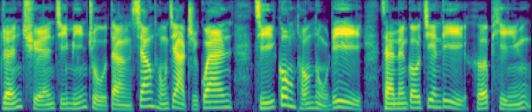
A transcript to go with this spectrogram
人权及民主等相同价值观及共同努力，才能够建立和平、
